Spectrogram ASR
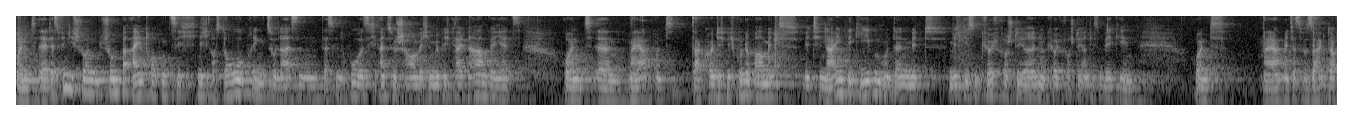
Und äh, das finde ich schon, schon beeindruckend, sich nicht aus der Ruhe bringen zu lassen, das in Ruhe sich anzuschauen, welche Möglichkeiten haben wir jetzt. Und ähm, naja, und da konnte ich mich wunderbar mit, mit hineinbegeben und dann mit, mit diesen Kirchvorsteherinnen und Kirchvorstehern diesen Weg gehen. Und naja, wenn ich das so sagen darf,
